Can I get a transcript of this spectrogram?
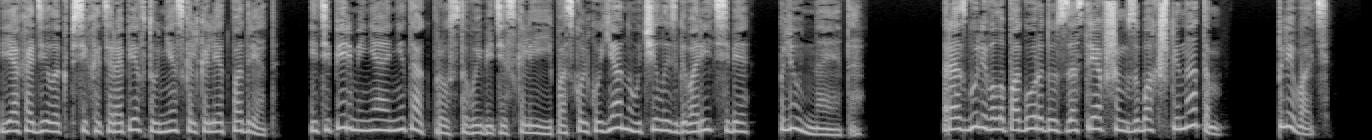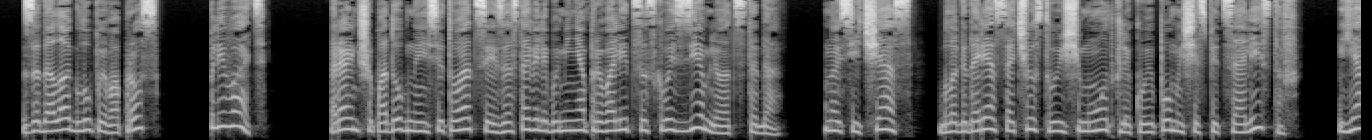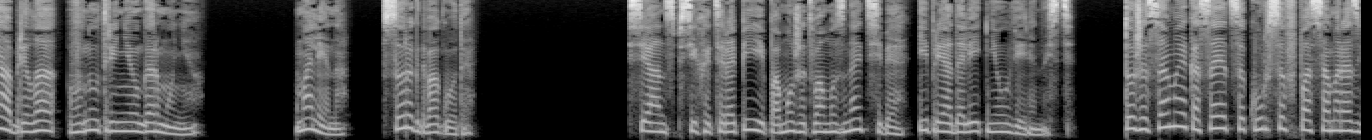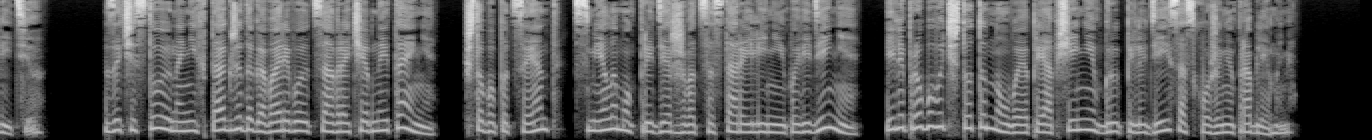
Я ходила к психотерапевту несколько лет подряд, и теперь меня не так просто выбить из колеи, поскольку я научилась говорить себе «плюнь на это». Разгуливала по городу с застрявшим в зубах шпинатом? Плевать. Задала глупый вопрос? Плевать. Раньше подобные ситуации заставили бы меня провалиться сквозь землю от стыда. Но сейчас, благодаря сочувствующему отклику и помощи специалистов, я обрела внутреннюю гармонию. Малена, 42 года. Сеанс психотерапии поможет вам узнать себя и преодолеть неуверенность. То же самое касается курсов по саморазвитию. Зачастую на них также договариваются о врачебной тайне, чтобы пациент смело мог придерживаться старой линии поведения или пробовать что-то новое при общении в группе людей со схожими проблемами.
